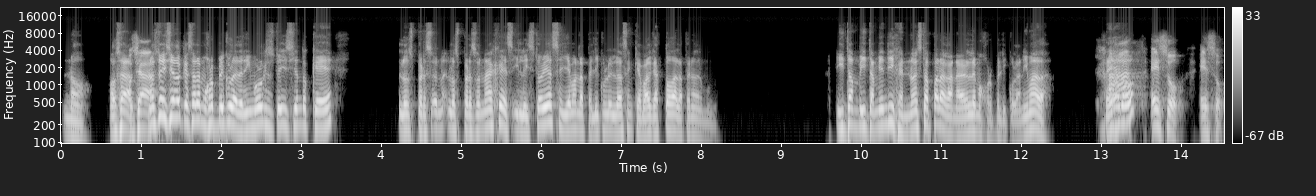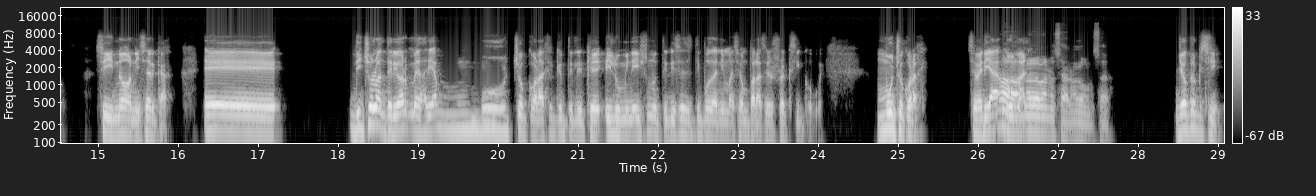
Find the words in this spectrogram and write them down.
No. O sea, O sea- no estoy diciendo que sea la mejor película de DreamWorks, estoy diciendo que los, person- los personajes y la historia se llevan la película y lo hacen que valga toda la pena del mundo. Y, tam- y también dije, no está para ganar la mejor película animada. Pero Ajá, eso, eso. Sí, no, ni cerca. Eh, dicho lo anterior, me daría mucho coraje que, utili- que Illumination utilice ese tipo de animación para hacer Shrek 5, güey. Mucho coraje. Se vería no, muy mal. no lo van a usar, no lo van a usar. Yo creo que sí.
